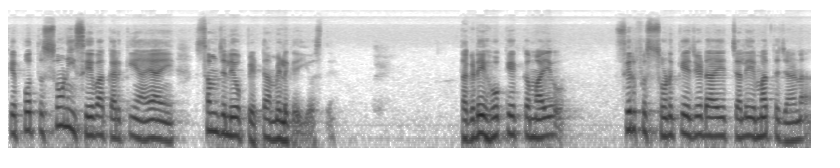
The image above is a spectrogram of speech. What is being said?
ਕਿ ਪੁੱਤ ਸੋਹਣੀ ਸੇਵਾ ਕਰਕੇ ਆਇਆ ਏ, ਸਮਝ ਲਿਓ ਭੇਟਾ ਮਿਲ ਗਈ ਉਸ ਦਿਨ। ਤਗੜੇ ਹੋ ਕੇ ਕਮਾਇਓ, ਸਿਰਫ ਸੁਣ ਕੇ ਜਿਹੜਾ ਏ ਚਲੇ ਮਤ ਜਾਣਾ,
